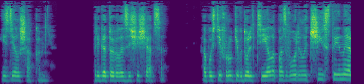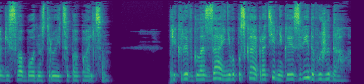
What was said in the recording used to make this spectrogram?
и сделал шаг ко мне. Приготовилась защищаться. Опустив руки вдоль тела, позволила чистой энергии свободно струиться по пальцам. Прикрыв глаза и не выпуская противника из вида, выжидала.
